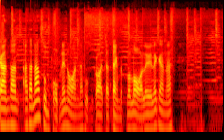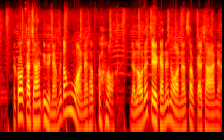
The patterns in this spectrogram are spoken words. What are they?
การทันอัตนาสุ่มผมแน่นอนนะผมก็จะแต่งแบบหล่อๆเลยแล้วกันนะ แล้วก็กาชาอื่นนะไม่ต้องห่วงนะครับ ก็เดี๋ยวเราได้เจอกันแน่นอนนะสับกาชาเนี่ย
